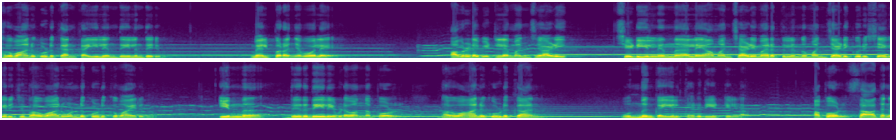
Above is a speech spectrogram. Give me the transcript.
ഭഗവാന് കൊടുക്കാൻ കയ്യിൽ എന്തെങ്കിലും തരും. മേൽപ്പറഞ്ഞ പോലെ അവരുടെ വീട്ടിലെ മഞ്ചാടി ചെടിയിൽ നിന്ന് അല്ലെ ആ മഞ്ചാടി മരത്തിൽ നിന്ന് മഞ്ചാടിക്കുരു ശേഖരിച്ച് ഭഗവാന് കൊണ്ട് കൊടുക്കുമായിരുന്നു. ഇന്ന് ധൃതിയിൽ ഇവിടെ വന്നപ്പോൾ ഭഗവാന് കൊടുക്കാൻ ഒന്നും കയ്യിൽ കരുതിയിട്ടില്ല. അപ്പോൾ സാധന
